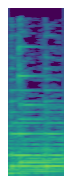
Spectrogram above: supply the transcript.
Bye.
